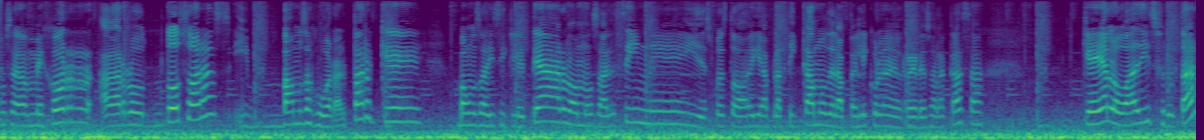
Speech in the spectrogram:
o sea, mejor agarro dos horas y vamos a jugar al parque, vamos a bicicletear, vamos al cine y después todavía platicamos de la película en el regreso a la casa. Que ella lo va a disfrutar,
